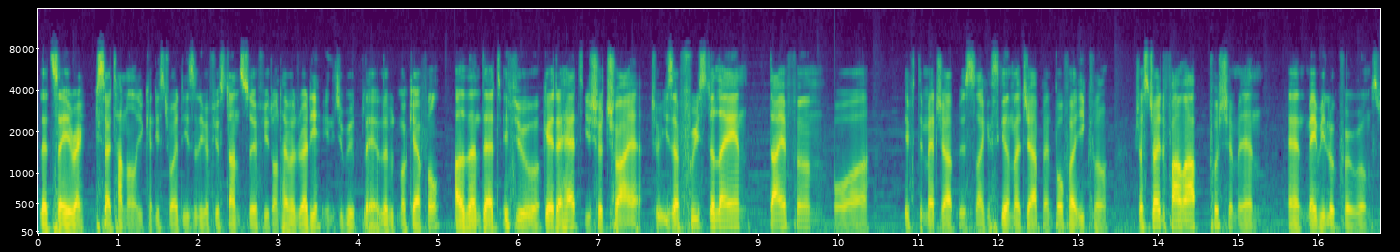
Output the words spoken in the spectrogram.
let's say Rek'Sai Tunnel, you can destroy it easily with your stuns, so if you don't have it ready, you need to be, play a little bit more careful. Other than that, if you get ahead, you should try to either freeze the lane, him, or if the matchup is like a skill matchup and both are equal, just try to farm up, push him in, and maybe look for roams.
